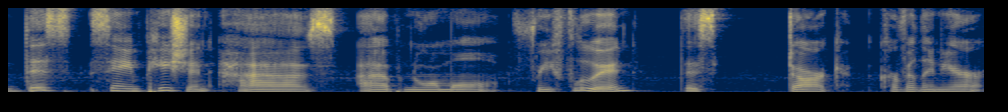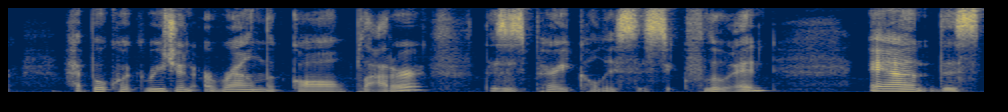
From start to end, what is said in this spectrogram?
this same patient has abnormal free fluid, this dark curvilinear hypoechoic region around the gallbladder. This is pericholecystic fluid. And this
